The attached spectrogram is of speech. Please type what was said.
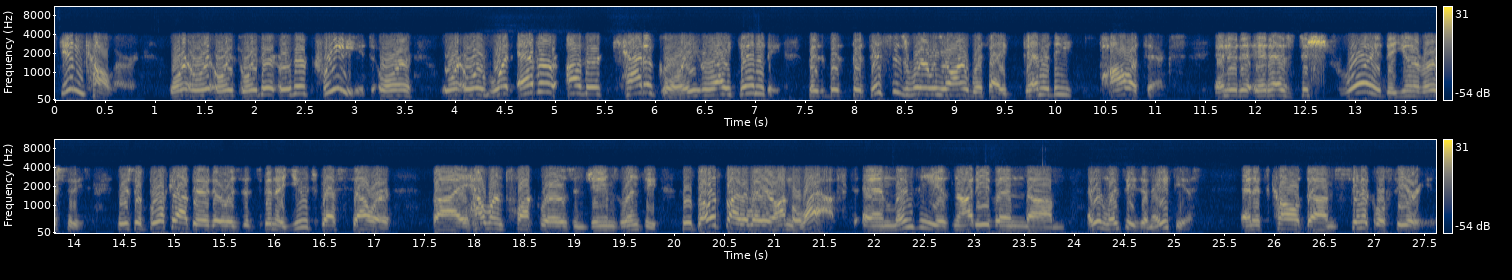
skin color or, or, or, or, their, or their creed or, or, or whatever other category or identity. But, but, but this is where we are with identity politics. And it, it has destroyed the universities. There's a book out there that was, it's been a huge bestseller by Helen Pluckrose and James Lindsay, who both, by the way, are on the left. And Lindsay is not even, um, I think Lindsay's an atheist. And it's called um, Cynical Theories.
